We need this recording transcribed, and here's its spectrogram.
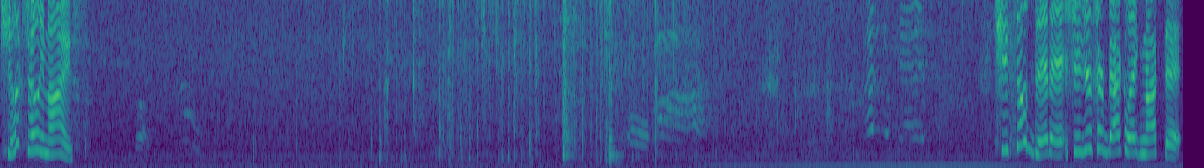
She looks really nice. She still did it. She just, her back leg knocked it.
